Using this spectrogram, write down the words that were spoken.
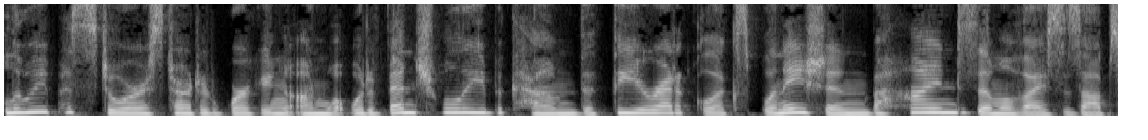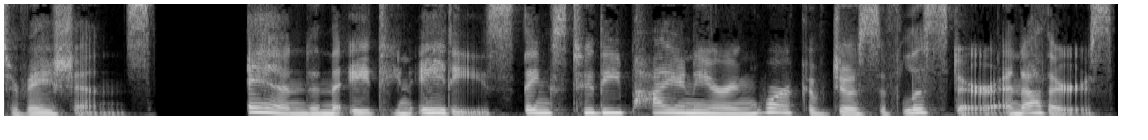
Louis Pasteur started working on what would eventually become the theoretical explanation behind Semmelweis's observations. And in the 1880s, thanks to the pioneering work of Joseph Lister and others,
